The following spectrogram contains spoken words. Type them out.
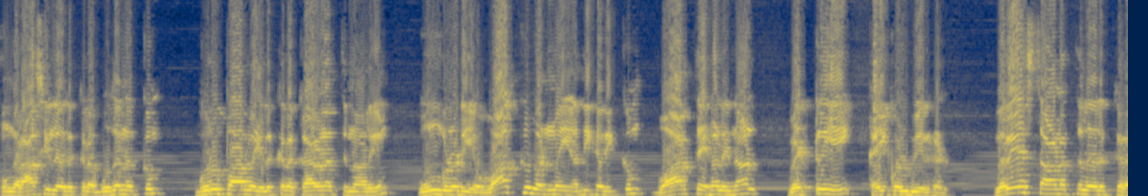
உங்க ராசியில இருக்கிற புதனுக்கும் குரு பார்வை இருக்கிற காரணத்தினாலையும் உங்களுடைய வாக்கு வன்மை அதிகரிக்கும் வார்த்தைகளினால் வெற்றியை கைக்கொள்வீர்கள். விரயஸ்தானத்தில் இருக்கிற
